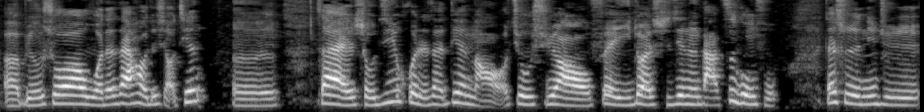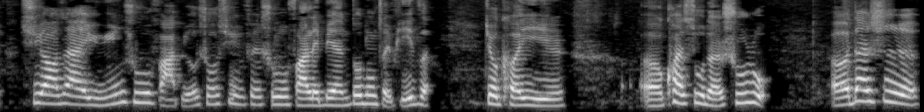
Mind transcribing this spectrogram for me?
呃，比如说我的代号叫小天，嗯，在手机或者在电脑就需要费一段时间的打字功夫，但是你只需要在语音输入法，比如说讯飞输入法里边动动嘴皮子，就可以呃快速的输入，呃，但是。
